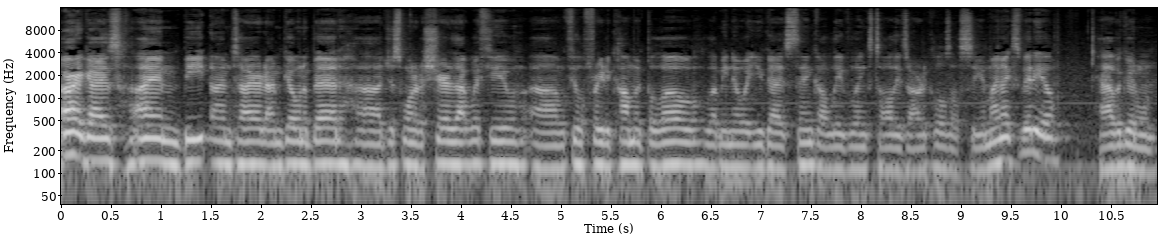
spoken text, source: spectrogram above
Alright guys, I am beat, I'm tired, I'm going to bed. Uh, just wanted to share that with you. Um, feel free to comment below, let me know what you guys think. I'll leave links to all these articles. I'll see you in my next video. Have a good one.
